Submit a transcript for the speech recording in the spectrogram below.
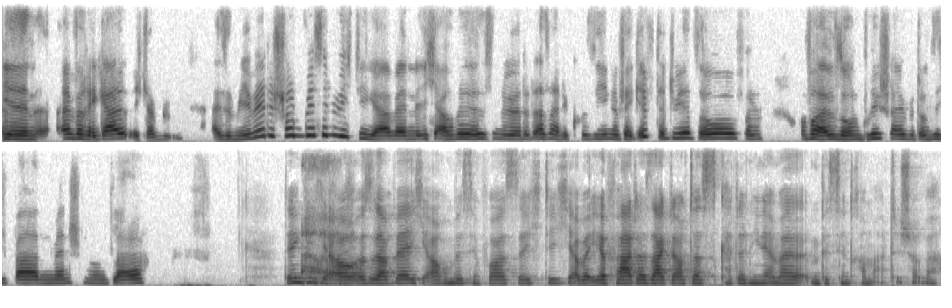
Einfach egal. Ich glaube, also mir wäre es schon ein bisschen wichtiger, wenn ich auch wissen würde, dass meine Cousine vergiftet wird, so von und vor allem so ein Briefschreiben mit unsichtbaren Menschen und bla. Denke ich ah, auch. Also da wäre ich auch ein bisschen vorsichtig. Aber ihr Vater sagt auch, dass Katharina immer ein bisschen dramatischer war.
